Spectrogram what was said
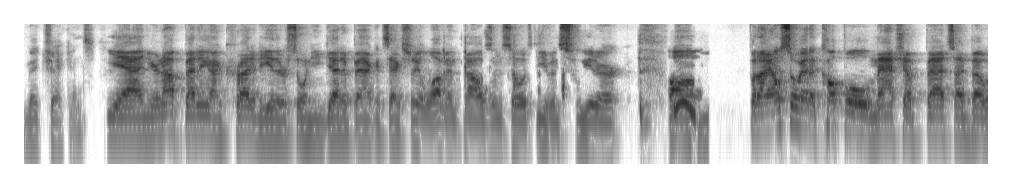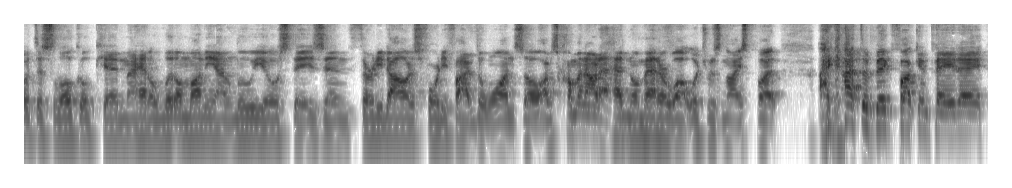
McChickens. Yeah, and you're not betting on credit either. So when you get it back, it's actually 11,000. So it's even sweeter. Um, but I also had a couple matchup bets I bet with this local kid, and I had a little money on Louis Oosthuizen, $30, 45 to 1. So I was coming out ahead no matter what, which was nice. But I got the big fucking payday.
